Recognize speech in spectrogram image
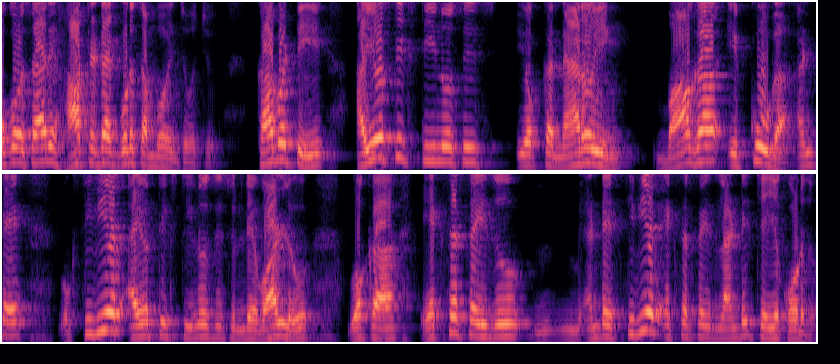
ఒక్కోసారి హార్ట్ అటాక్ కూడా సంభవించవచ్చు. కాబట్టి అయోర్టిక్ స్టీనోసిస్ యొక్క నారోయింగ్ బాగా ఎక్కువగా అంటే ఒక సివియర్ అయోర్టిక్ స్టీనోసిస్ ఉండే వాళ్ళు ఒక ఎక్సర్సైజు అంటే సివియర్ ఎక్సర్సైజ్ లాంటివి చేయకూడదు.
